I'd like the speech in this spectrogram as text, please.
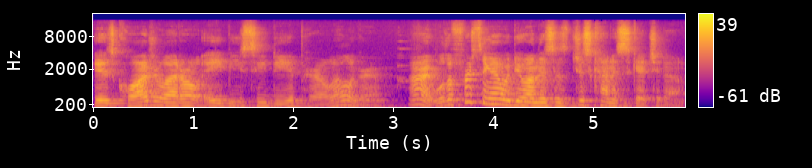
Is quadrilateral ABCD a parallelogram? All right, well, the first thing I would do on this is just kind of sketch it out.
